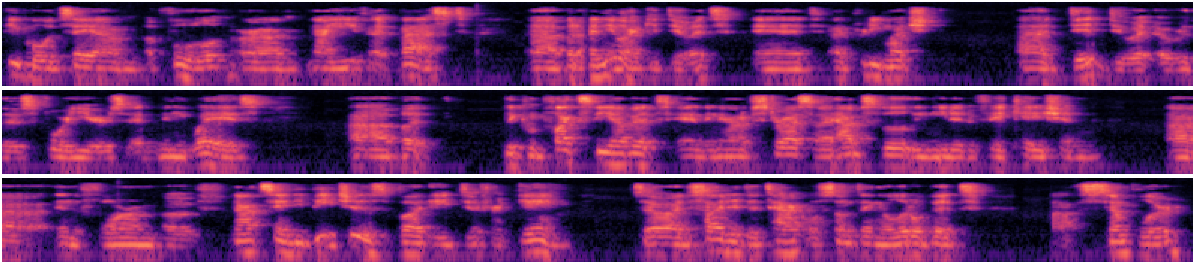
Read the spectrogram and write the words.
people would say I'm a fool or I'm naive at best, uh, but I knew I could do it, and I pretty much uh, did do it over those four years in many ways. Uh, but the complexity of it and the amount of stress, I absolutely needed a vacation uh, in the form of not sandy beaches, but a different game. So I decided to tackle something a little bit uh, simpler,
